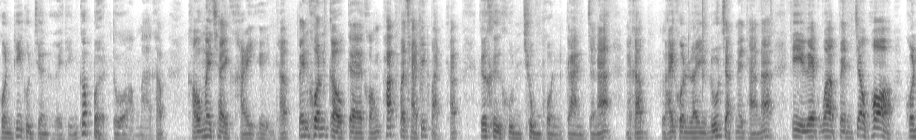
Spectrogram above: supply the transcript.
คนที่คุณเชิญเอ่ยถึงก็เปิดตัวออกมาครับเขาไม่ใช่ใครอื่นครับ เป็นคนเก่าแก่ของพรรคประชาธิปัตย์ครับ ก็คือคุณชุมพลการจนะนะครับ หลายคนเลยรู้จักในฐานะที่เรียกว่าเป็นเจ้าพ่อคน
